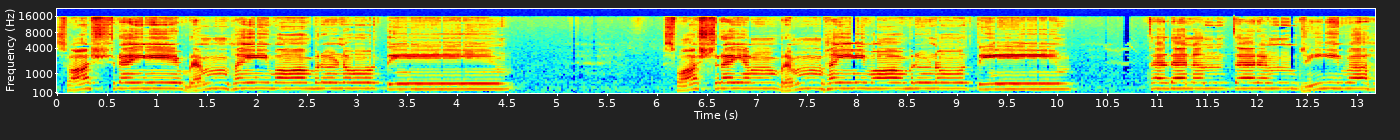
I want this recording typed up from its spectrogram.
स्वाश्रये ब्रह्मैवावृणोति स्वाश्रयं ब्रह्मैवावृणोति तदनन्तरं जीवः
